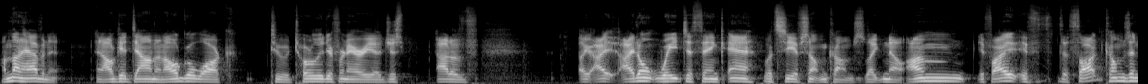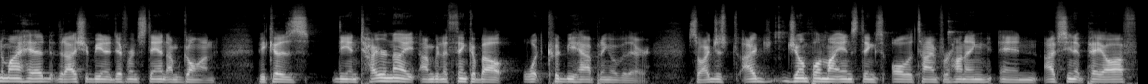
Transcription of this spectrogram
I'm not having it, and I'll get down and I'll go walk to a totally different area just out of like I, I don't wait to think, eh, let's see if something comes. Like no, I'm if I if the thought comes into my head that I should be in a different stand, I'm gone. Because the entire night I'm gonna think about what could be happening over there. So I just I jump on my instincts all the time for hunting and I've seen it pay off.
